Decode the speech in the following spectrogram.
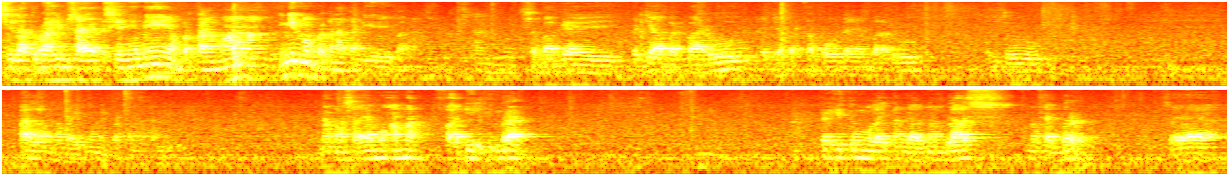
Silaturahim saya ke sini nih yang pertama ingin memperkenalkan diri Pak sebagai pejabat baru, pejabat Kapolda yang baru alangkah baiknya memperkenalkan diri. Nama saya Muhammad Fadil Imran. Terhitung mulai tanggal 16 November saya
